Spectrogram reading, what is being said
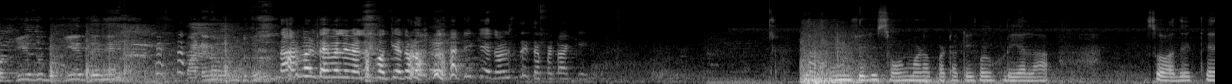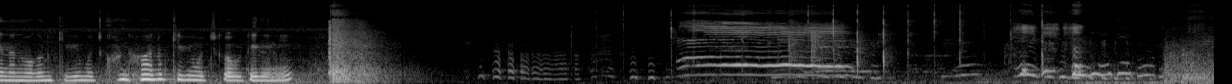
ಬಗ್ಗಿಯದ್ದು ಬಗ್ಗಿಯದ್ದೇನೆ ಹೋಗ್ಬಿಡ್ತು ನಾರ್ಮಲ್ ಟೈಮಲ್ಲಿ ಇವೆಲ್ಲ ಬಗ್ಗೆ ಅದಕ್ಕೆ ಎದೊಳಿಸ್ತೈತೆ ಪಟಾಕಿ. ನಾನು ಯೂಶ್ವಲಿ ಸೌಂಡ್ ಮಾಡೋ ಪಟಾಕಿಗಳು ಹೊಡೆಯಲ್ಲ. ಸೊ ಅದಕ್ಕೆ ನನ್ನ ಮಗನ ಕಿವಿ ಮುಚ್ಕೊಂಡು ನಾನು ಕಿವಿ ಮುಚ್ಕೊಬಿಟ್ಟಿದ್ದೀನಿ.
